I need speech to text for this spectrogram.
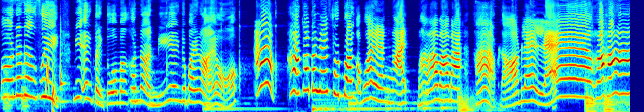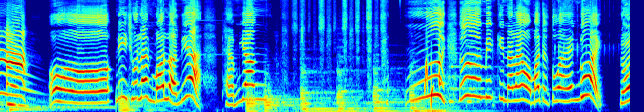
เออนั่นน่ะสิ นี่เองแต่งตัวมาขนาดนี้เองจะไปไหนหรออ้าวข้าก็มาเล่นฟุตบอลกับพ่อเองไง มามามามาข้าพร้อมเล่นแล้วฮ่าฮ่าโอ้นี่ชุดเล่นบอลเหรอเนี่ย แถมยังเอ้ยเออมีกลิ่นอะไรออกมาจากตัวเองด้วยน้อย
